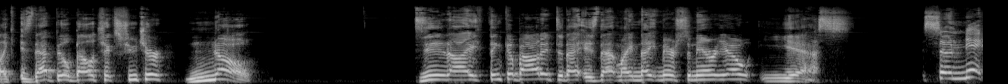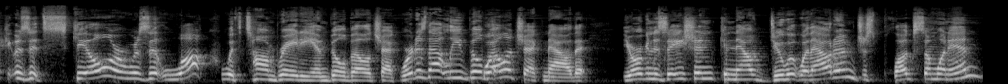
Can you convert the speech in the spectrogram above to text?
Like, is that Bill Belichick's future? No. Did I think about it? Did I? Is that my nightmare scenario? Yes. So, Nick, was it skill or was it luck with Tom Brady and Bill Belichick? Where does that leave Bill well, Belichick now that the organization can now do it without him? Just plug someone in?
